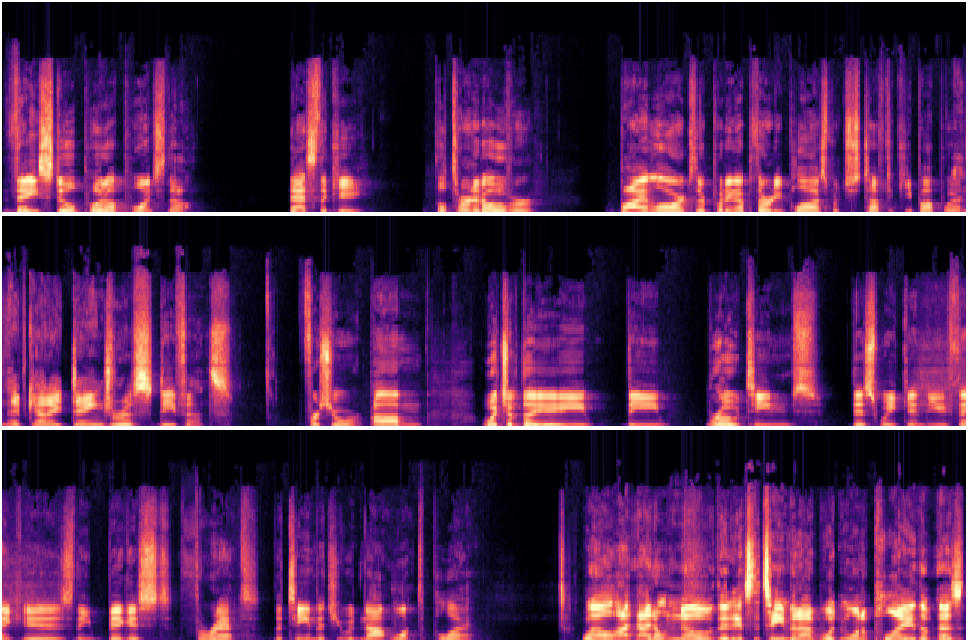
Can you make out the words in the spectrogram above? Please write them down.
They still put up points, though. That's the key. They'll turn it over. By and large, they're putting up 30 plus, which is tough to keep up with And they've got a dangerous defense. for sure. Um, which of the the road teams this weekend do you think is the biggest threat? The team that you would not want to play? Well, I, I don't know that it's the team that I wouldn't want to play the, as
